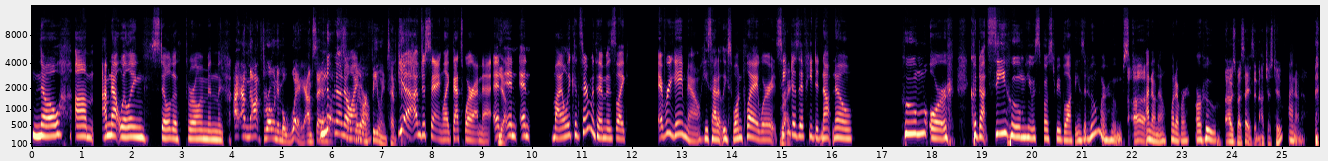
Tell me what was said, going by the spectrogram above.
No, um, I'm not willing still to throw him in the. I, I'm not throwing him away. I'm saying, No, like, no, no, I certainly Our know. feelings have changed. Yeah, I'm just saying, like that's where I'm at, and Yeah. and and my only concern with him is like every game now he's had at least one play where it seemed Right. as if he did not know whom or could not see whom he was supposed to be blocking. Is it whom or whom's? Uh, I don't know, whatever, or who? I was about to say, is it not just who? I don't know.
